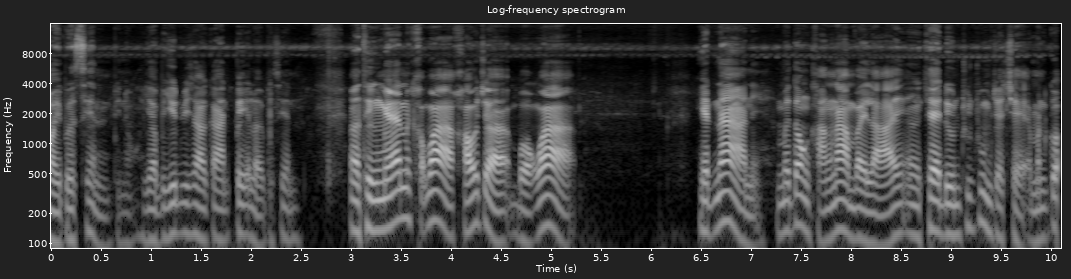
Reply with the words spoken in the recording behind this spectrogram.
ร้อยเปอร์เซ็นต์พี่น้องอย่าไปยึดวิชาการเป๊ะร้อยเปอร์เซ็นต์ถึงแม้นว่าเขาจะบอกว่าเฮ็ดหน้าเนี่ยไม่ต้องขังน้ำไว้หลายแค่ดินชุ่มๆแฉะมันก็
